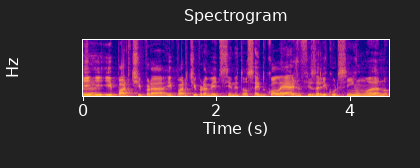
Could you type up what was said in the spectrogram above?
e, e- e parti para e parti para medicina. Então eu saí do colégio, fiz ali cursinho um ano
